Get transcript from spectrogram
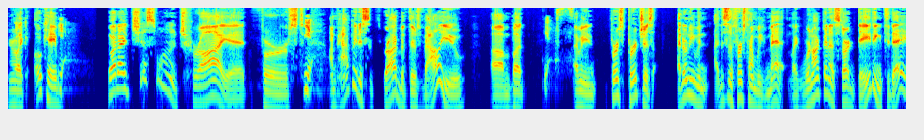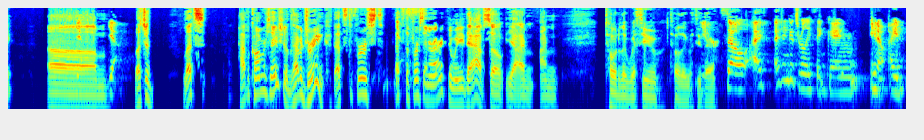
You're like, okay, yeah. but I just want to try it first. Yeah. I'm happy to subscribe if there's value. Um, but yes, I mean, first purchase, I don't even, this is the first time we've met. Like, we're not going to start dating today. Um, yeah. yeah. Let's just, let's have a conversation. Let's have a drink. That's the first, that's yes. the first interaction we need to have. So yeah, I'm, I'm totally with you. Totally with you yeah. there. So I, I think it's really thinking, you know, I,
